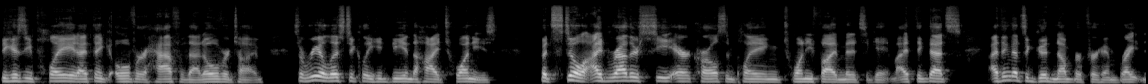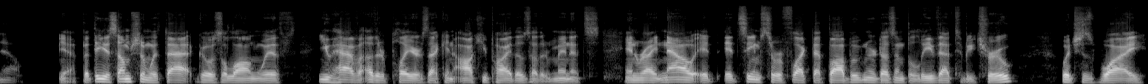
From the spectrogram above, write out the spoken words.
because he played, I think, over half of that overtime. So realistically, he'd be in the high 20s. But still, I'd rather see Erik Karlsson playing 25 minutes a game. I think that's I think that's a good number for him right now. Yeah, but the assumption with that goes along with you have other players that can occupy those other minutes. And right now it it seems to reflect that Bob Boughner doesn't believe that to be true, which is why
